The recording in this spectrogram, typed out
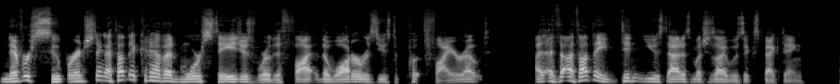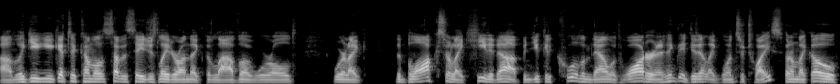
never super interesting. I thought they could have had more stages where the fi- the water was used to put fire out I, I, th- I, thought they didn't use that as much as I was expecting. Um, like you, you get to come some of the stages later on, like the lava world, where like the blocks are like heated up and you could cool them down with water. And I think they did it like once or twice, but I'm like, oh,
